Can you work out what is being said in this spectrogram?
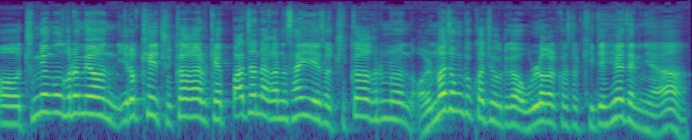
어, 중요한 건 그러면 이렇게 주가가 이렇게 빠져나가는 사이에서 주가가 그러면 얼마 정도까지 우리가 올라갈 것을 기대해야 되느냐?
